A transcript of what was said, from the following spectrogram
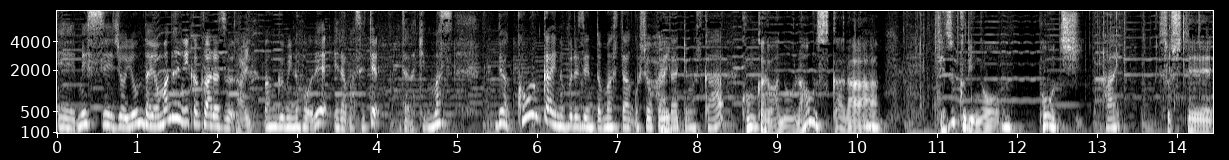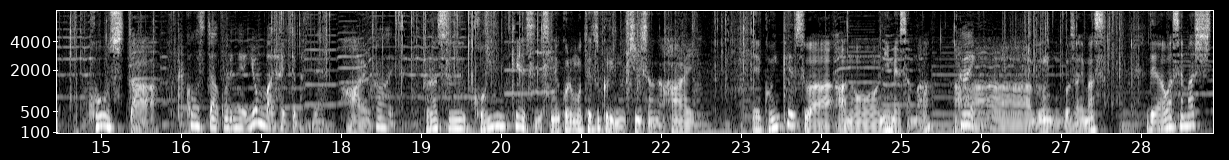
えー、メッセージを読んだ読まないにかかわらず、はい、番組の方で選ばせていただきます。では今回のプレゼントマスターご紹介い。ただけますか、はい、今回はあのラオスから手作りのポーチ、うん、はい。そしてコースター。コースターこれね4枚入ってますね。はい、はい、プラスコインケースですね。これも手作りの小さなはいえー、コインケースはあの2名様、はい、分ございます。で合わせまし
